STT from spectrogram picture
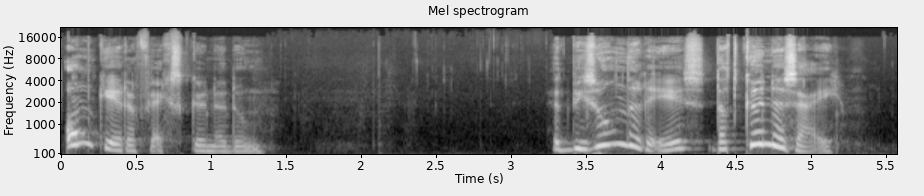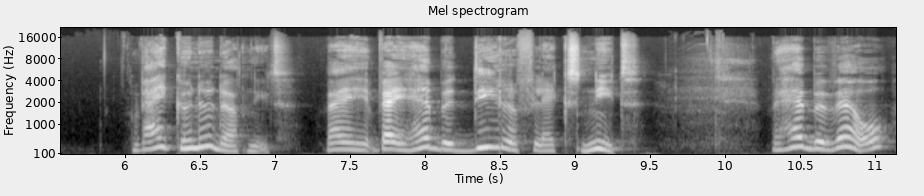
omkeerreflex kunnen doen. Het bijzondere is, dat kunnen zij. Wij kunnen dat niet. Wij, wij hebben die reflex niet. We hebben wel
